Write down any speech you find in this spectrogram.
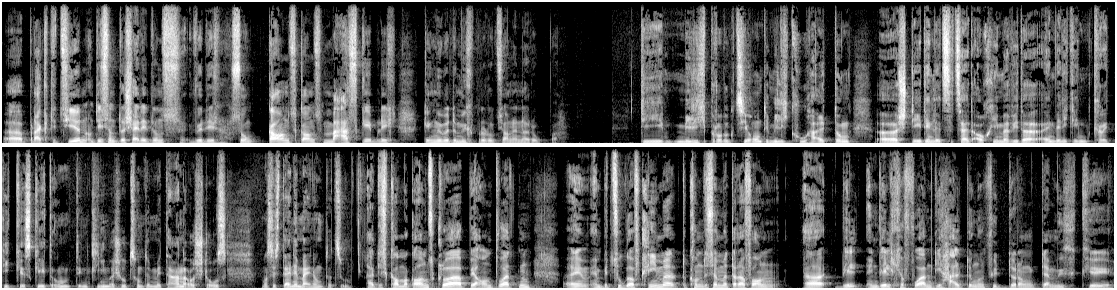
äh, praktizieren. Und das unterscheidet uns, würde ich sagen, ganz, ganz maßgeblich gegenüber der Milchproduktion in Europa. Die Milchproduktion, die Milchkuhhaltung äh, steht in letzter Zeit auch immer wieder ein wenig in Kritik. Es geht um den Klimaschutz und den Methanausstoß. Was ist deine Meinung dazu? Äh, das kann man ganz klar beantworten. In Bezug auf Klima, da kommt es immer darauf an, in welcher Form die Haltung und Fütterung der Milchkühe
